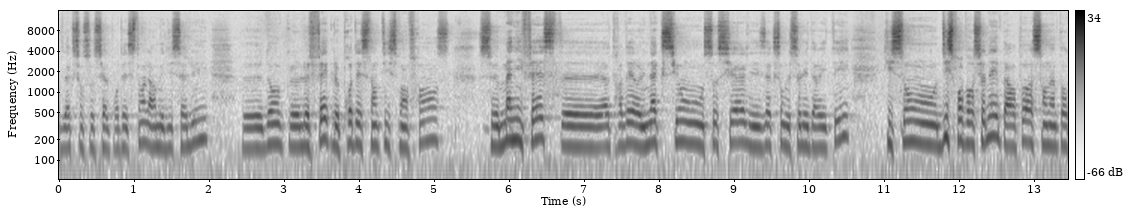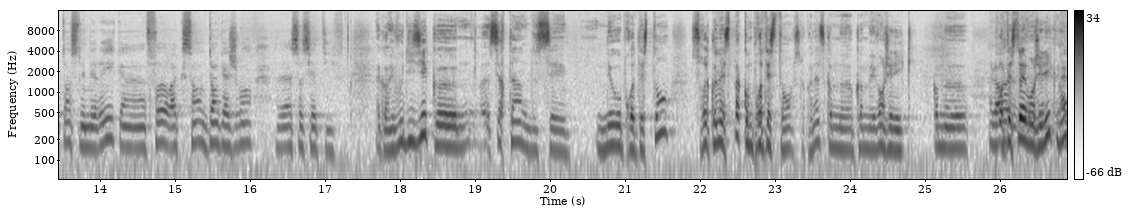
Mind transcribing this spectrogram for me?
d'action sociale protestant, l'Armée du Salut. Euh, donc euh, le fait que le protestantisme en France se manifeste à travers une action sociale et des actions de solidarité qui sont disproportionnées par rapport à son importance numérique, un fort accent d'engagement associatif. D'accord, mais vous disiez que certains de ces néo-protestants se reconnaissent pas comme protestants, ils se reconnaissent comme, euh, comme évangéliques, comme euh, protestants évangéliques. Non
